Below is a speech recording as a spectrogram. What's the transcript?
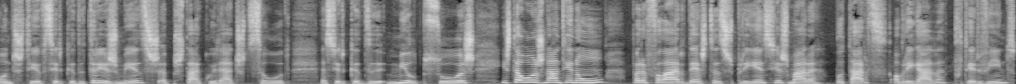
onde esteve cerca de três meses a prestar cuidados de saúde a cerca de mil pessoas. E está hoje na Antena 1 para falar destas experiências. Mara, boa tarde, obrigada por ter vindo.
